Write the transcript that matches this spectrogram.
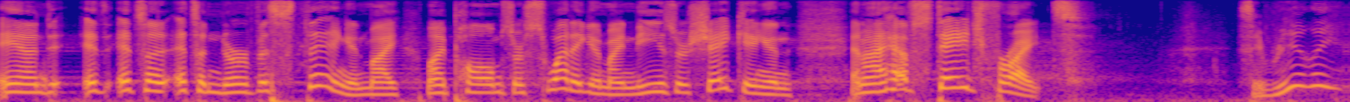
and it, it's, a, it's a nervous thing and my, my palms are sweating and my knees are shaking and, and I have stage fright. Say, really?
